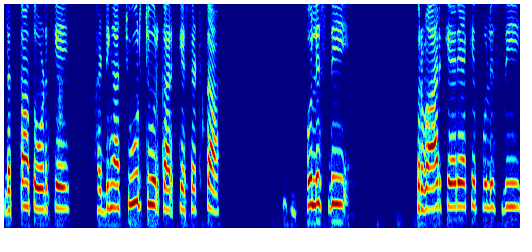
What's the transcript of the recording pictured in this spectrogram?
ਲੱਤਾਂ ਤੋੜ ਕੇ ਹੱਡੀਆਂ ਚੂਰ-ਚੂਰ ਕਰਕੇ ਸਿੱਟਤਾ। ਪੁਲਿਸ ਦੀ ਪਰਿਵਾਰ ਕਹਿ ਰਿਹਾ ਕਿ ਪੁਲਿਸ ਦੀ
